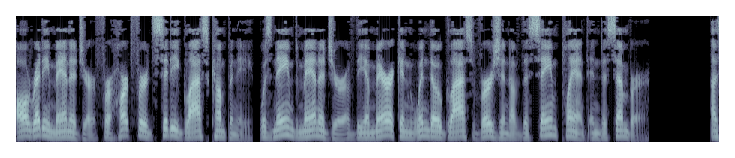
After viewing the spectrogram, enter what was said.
already manager for Hartford City Glass Company, was named manager of the American Window Glass version of the same plant in December. A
